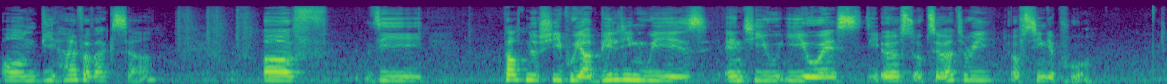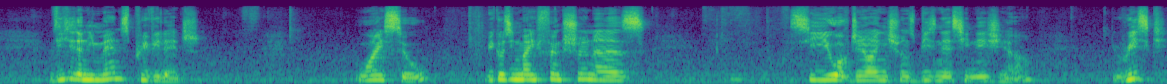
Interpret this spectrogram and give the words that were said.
on behalf of AXA of the partnership we are building with NTU EOS, the Earth Observatory of Singapore. This is an immense privilege. Why so? Because in my function as CEO of General Insurance Business in Asia, risk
